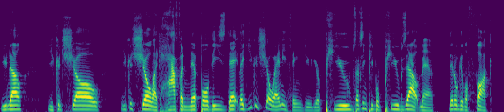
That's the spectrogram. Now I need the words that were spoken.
You know, you could show. You could show like half a nipple these days. Like you could show anything, dude. Your pubes. I've seen people pubes out, man. They don't give a fuck.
